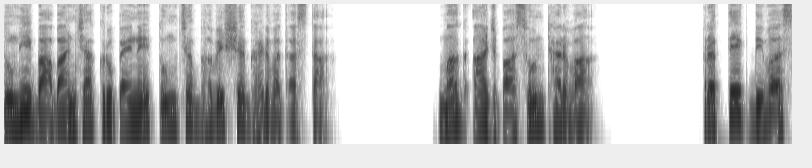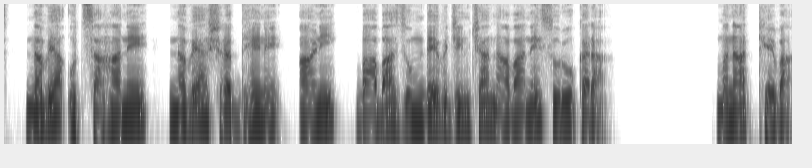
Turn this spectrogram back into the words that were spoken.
तुम्ही बाबांच्या कृपेने तुमचं भविष्य घडवत असता. मग आजपासून ठरवा. प्रत्येक दिवस नव्या उत्साहाने नव्या श्रद्धेने आणि बाबा जुमदेवजींच्या नावाने सुरू करा. मनात ठेवा.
